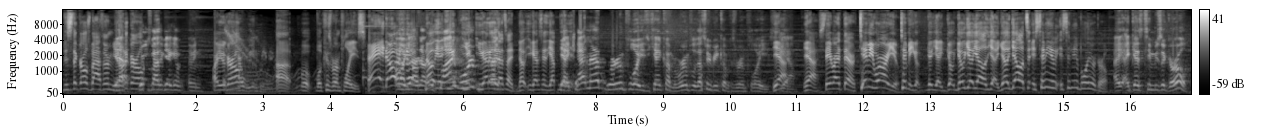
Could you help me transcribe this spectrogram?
This is the girls' bathroom. You're not a girl. Girls' bathroom. I mean, Are you a girl? How are we in here? Uh, well, because we're employees. Hey, no, no, Oh, no, yeah, no, no. it's You, you, you, gotta go that side. No, you gotta say, yep, yeah, yeah, catnap. We're employees. You can't come. We're employees. That's where we come because we're employees. Yeah, yeah, Stay right there. Timmy, where are you? Timmy, go, yeah, go, go, yell, yell, yell, yell, Is Timmy, is Timmy a boy or a girl? I, I guess Timmy's a girl.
